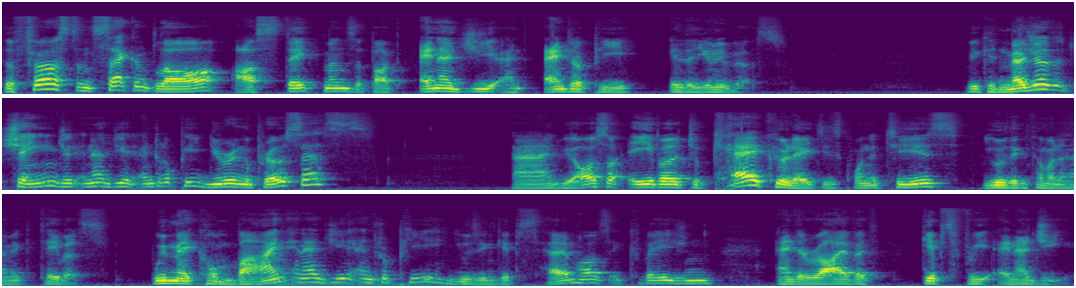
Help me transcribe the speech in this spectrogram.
The first and second law are statements about energy and entropy in the universe. We can measure the change in energy and entropy during a process, and we are also able to calculate these quantities using thermodynamic tables. We may combine energy and entropy using Gibbs-Helmholtz equation and arrive at Gibbs free energy,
